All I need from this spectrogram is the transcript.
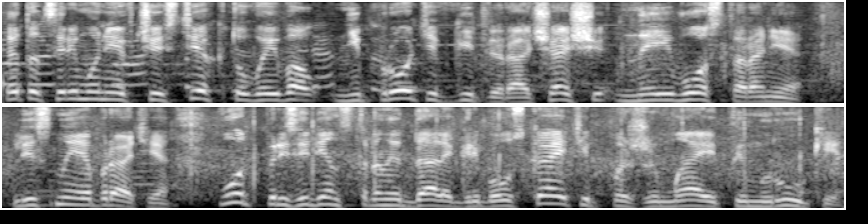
эта церемония в честь тех, кто воевал не против Гитлера, а чаще на его стороне. Лесные братья. Вот президент страны Даля Грибаускайте пожимает им руки.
